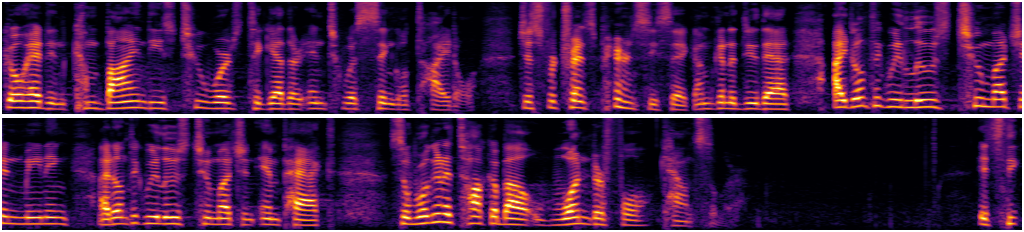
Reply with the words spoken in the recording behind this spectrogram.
go ahead and combine these two words together into a single title. Just for transparency's sake, I'm going to do that. I don't think we lose too much in meaning, I don't think we lose too much in impact. So we're going to talk about Wonderful Counselor. It's the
